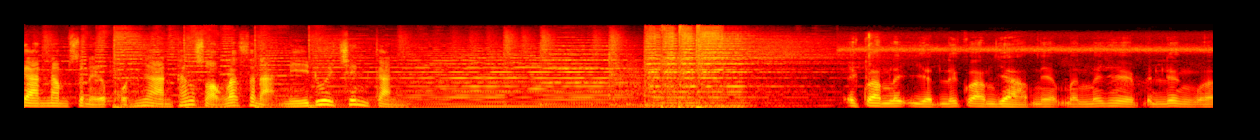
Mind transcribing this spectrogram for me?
การนำเสนอผลงานทั้งสองลักษณะนี้ด้วยเช่นกัน ไอ้ความละเอียดหรือความหยาบเนี่ยมันไม่ใช่เป็นเรื่องว่า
